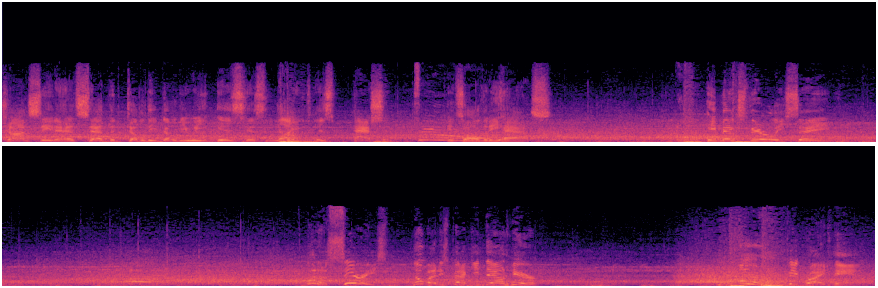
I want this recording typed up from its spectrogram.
John Cena has said that WWE is his life, his passion. Two. It's all that he has. He makes the early save. What a series! Nobody's backing down here. Oh, big right hand.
